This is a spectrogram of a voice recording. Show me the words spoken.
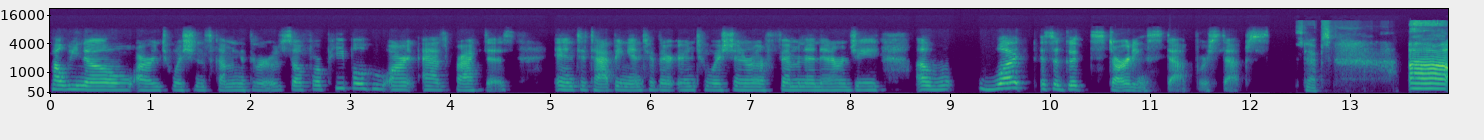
how we know our intuition's coming through. So, for people who aren't as practiced into tapping into their intuition or their feminine energy, uh, what is a good starting step or steps? Steps. Uh,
